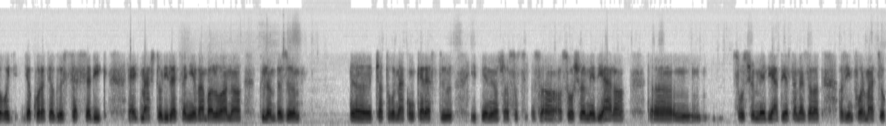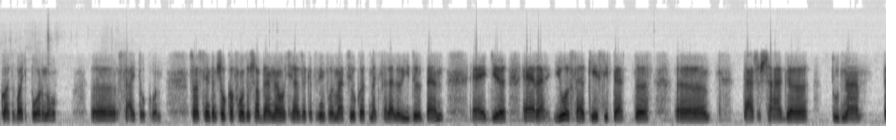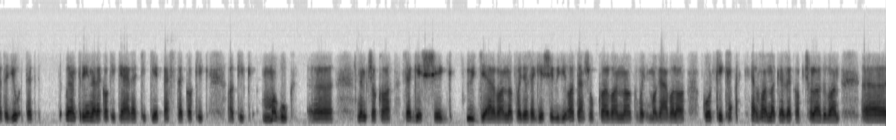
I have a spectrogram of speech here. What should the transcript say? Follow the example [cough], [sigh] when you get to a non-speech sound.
hogy gyakorlatilag összeszedik egymástól, illetve nyilvánvalóan a különböző csatornákon keresztül, itt én a, a, social médiára social médiát értem alatt az információkat, vagy pornó szájtokon. Szóval szerintem sokkal fontosabb lenne, hogyha ezeket az információkat megfelelő időben egy erre jól felkészített társaság tudná, tehát, egy jó, tehát olyan trénerek, akik erre kiképeztek, akik, akik maguk nem csak az egészség ügyjel vannak, vagy az egészségügyi hatásokkal vannak, vagy magával a korkikkel vannak ezek kapcsolatban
